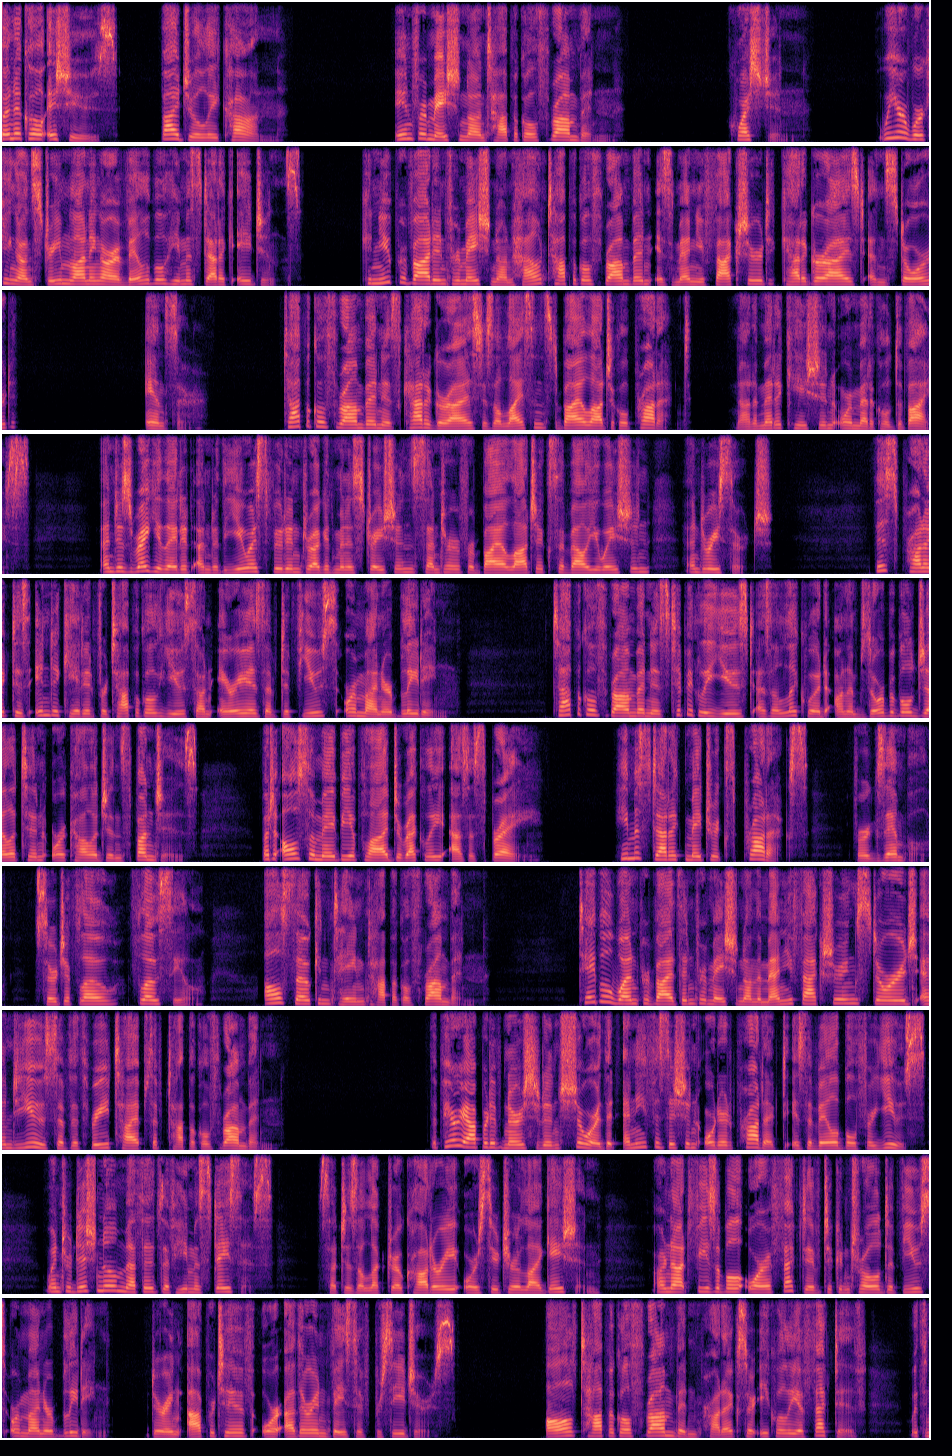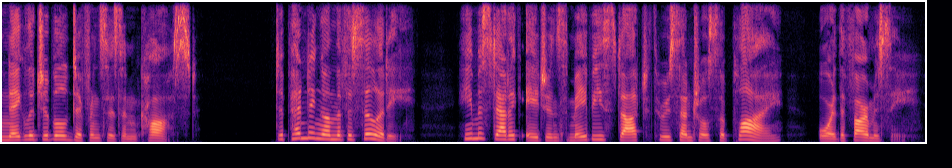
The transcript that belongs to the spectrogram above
Clinical Issues by Julie Kahn. Information on topical thrombin. Question. We are working on streamlining our available hemostatic agents. Can you provide information on how topical thrombin is manufactured, categorized, and stored? Answer. Topical thrombin is categorized as a licensed biological product, not a medication or medical device, and is regulated under the U.S. Food and Drug Administration's Center for Biologics Evaluation and Research. This product is indicated for topical use on areas of diffuse or minor bleeding. Topical thrombin is typically used as a liquid on absorbable gelatin or collagen sponges but also may be applied directly as a spray. Hemostatic matrix products, for example, Surgiflo, FloSeal, also contain topical thrombin. Table 1 provides information on the manufacturing, storage, and use of the three types of topical thrombin. The perioperative nurse should ensure that any physician ordered product is available for use when traditional methods of hemostasis, such as electrocautery or suture ligation, are not feasible or effective to control diffuse or minor bleeding during operative or other invasive procedures. All topical thrombin products are equally effective, with negligible differences in cost. Depending on the facility, hemostatic agents may be stocked through central supply or the pharmacy.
